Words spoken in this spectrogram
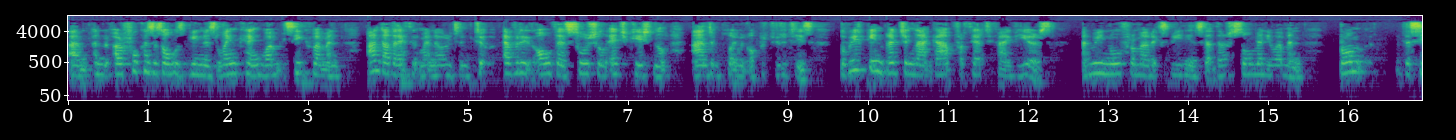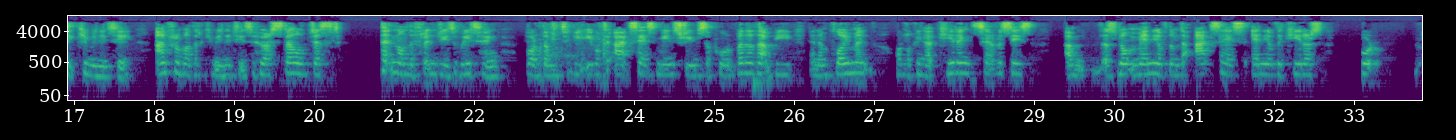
Um, and our focus has always been as linking women, Sikh women and other ethnic minorities to every, all the social, educational and employment opportunities so we've been bridging that gap for 35 years, and we know from our experience that there are so many women from the Sikh community and from other communities who are still just sitting on the fringes waiting for them to be able to access mainstream support, whether that be in employment or looking at caring services. Um, there's not many of them that access any of the carers support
